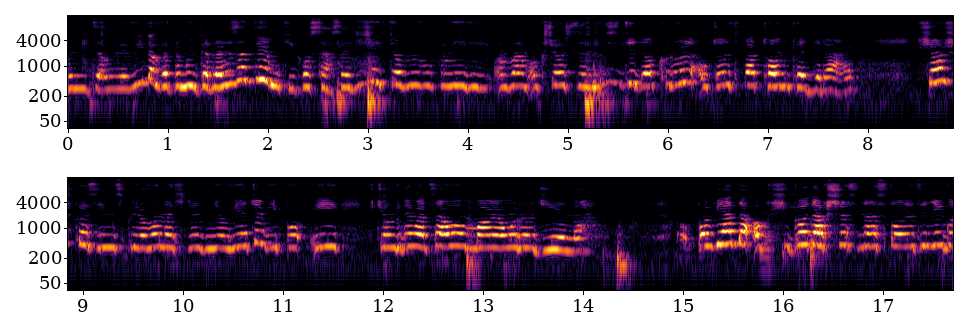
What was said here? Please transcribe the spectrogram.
dobry widzowie, witam was na moim kanale Zadymki Kostasa. Dzisiaj chciałbym opowiedzieć wam o książce Listy do Króla autorstwa Tonke Drag. Książka jest średniowieczem i, po, i wciągnęła całą moją rodzinę. Opowiada o przygodach 16-letniego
